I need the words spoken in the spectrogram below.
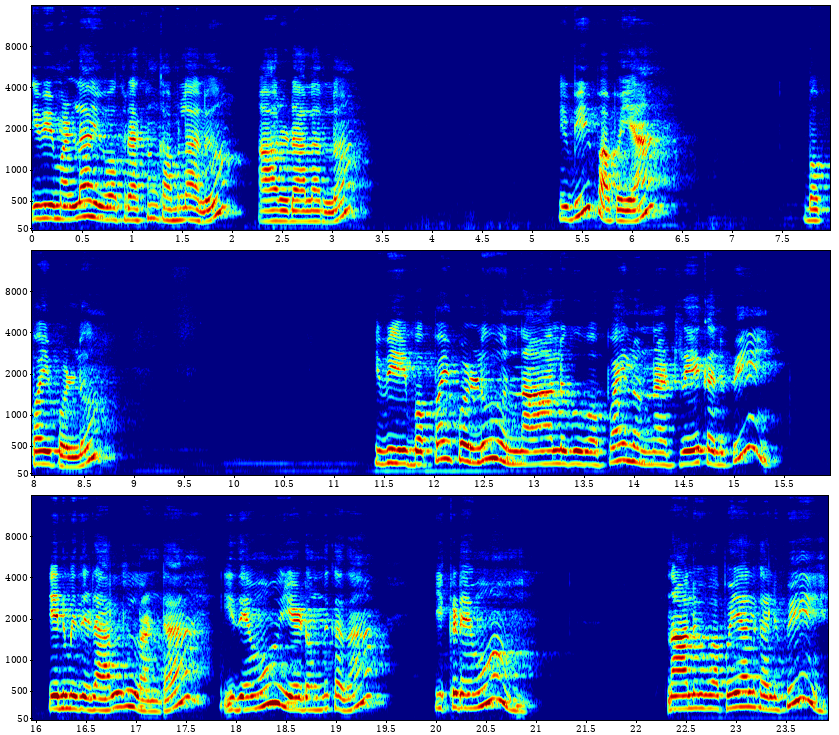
ఇవి మళ్ళా ఇవి ఒక రకం కమలాలు ఆరు డాలర్లు. ఇవి పాపయ్య బొప్పాయి పళ్ళు. ఇవి బొప్పాయి పళ్ళు నాలుగు బొప్పాయిలు ఉన్న ట్రే కలిపి ఎనిమిది డాలర్లు అంట ఇదేమో ఏడు ఉంది కదా. ఇక్కడేమో నాలుగు పపయాలు కలిపి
